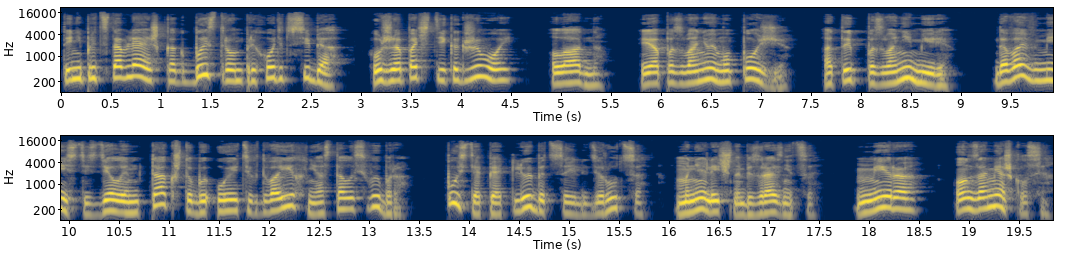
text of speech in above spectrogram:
Ты не представляешь, как быстро он приходит в себя. Уже почти как живой. Ладно, я позвоню ему позже. А ты позвони Мире. Давай вместе сделаем так, чтобы у этих двоих не осталось выбора. Пусть опять любятся или дерутся. Мне лично без разницы. Мира, он замешкался.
